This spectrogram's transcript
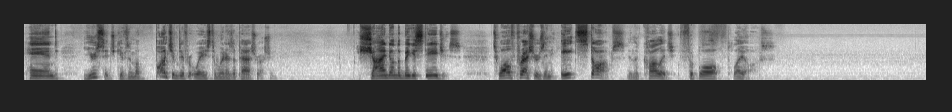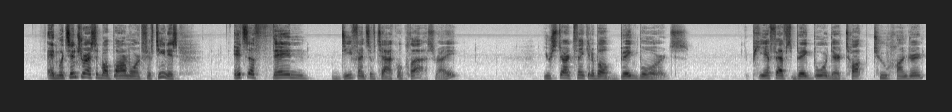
hand usage gives him a bunch of different ways to win as a pass rusher. Shined on the biggest stages. 12 pressures and 8 stops in the college football playoffs. And what's interesting about Barmore at 15 is it's a thin defensive tackle class, right? You start thinking about big boards. PFF's big board, their top 200.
